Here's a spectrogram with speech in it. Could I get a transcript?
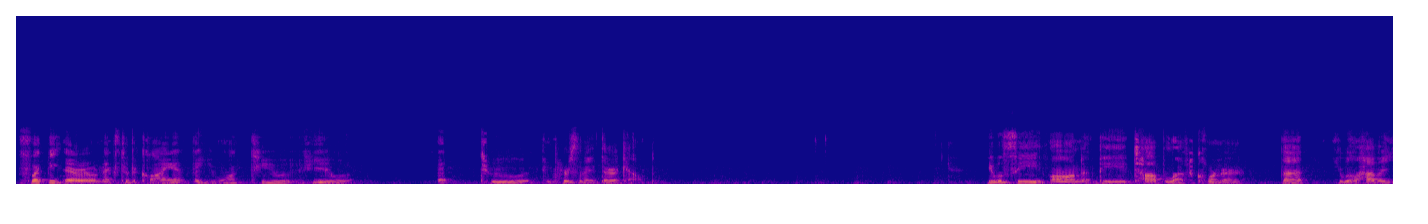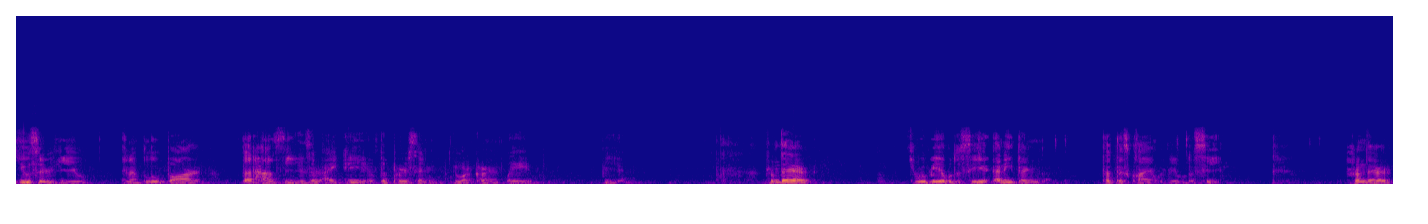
Select the arrow next to the client that you want to view eh, to impersonate their account. You will see on the top left corner that you will have a user view in a blue bar that has the user ID of the person you are currently being. From there, you will be able to see anything that this client would be able to see. From there,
